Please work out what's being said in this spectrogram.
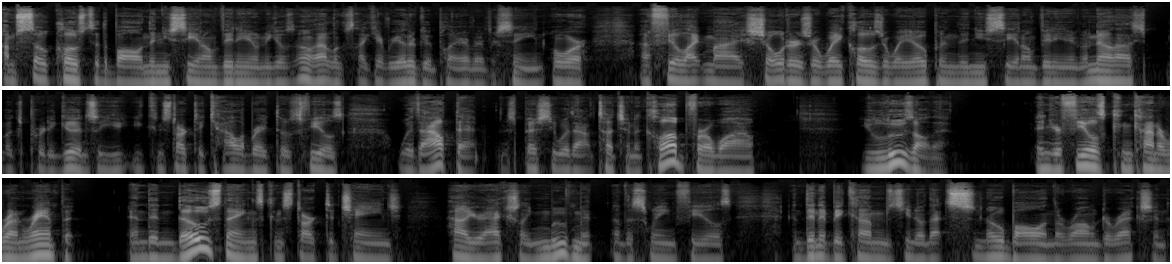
I'm so close to the ball, and then you see it on video, and he goes, "Oh, that looks like every other good player I've ever seen." Or I feel like my shoulders are way closed or way open. Then you see it on video, and go, "No, that looks pretty good." So you, you can start to calibrate those feels. Without that, especially without touching a club for a while, you lose all that, and your feels can kind of run rampant, and then those things can start to change how your actually movement of the swing feels, and then it becomes you know that snowball in the wrong direction.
